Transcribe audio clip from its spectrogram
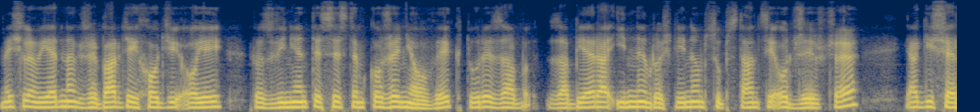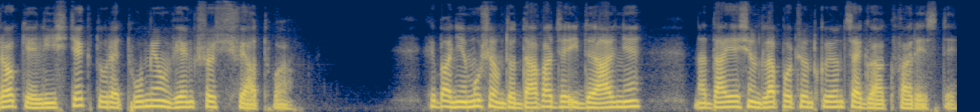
Myślę jednak, że bardziej chodzi o jej rozwinięty system korzeniowy, który zabiera innym roślinom substancje odżywcze, jak i szerokie liście, które tłumią większość światła. Chyba nie muszę dodawać, że idealnie nadaje się dla początkującego akwarysty.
